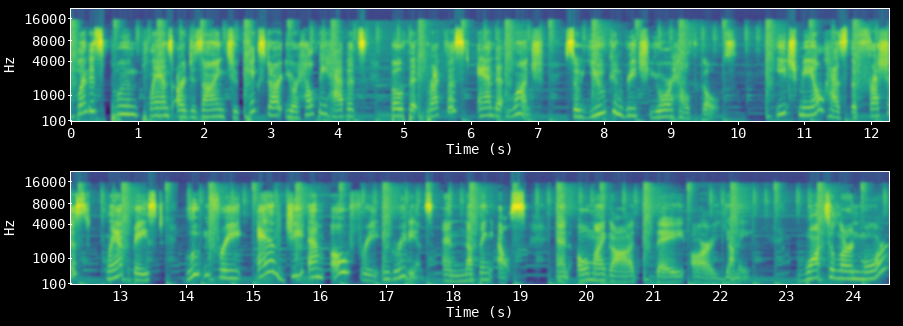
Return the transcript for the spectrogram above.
Splendid Spoon plans are designed to kickstart your healthy habits both at breakfast and at lunch so you can reach your health goals. Each meal has the freshest, plant based, gluten free, and GMO free ingredients and nothing else. And oh my God, they are yummy. Want to learn more?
